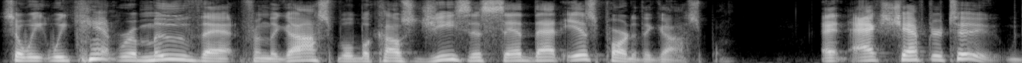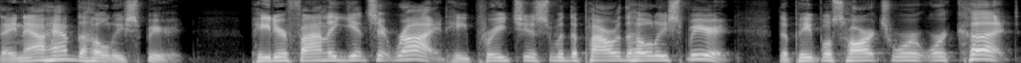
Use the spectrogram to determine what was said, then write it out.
so we, we can't remove that from the gospel because Jesus said that is part of the gospel. At Acts chapter 2, they now have the Holy Spirit. Peter finally gets it right. He preaches with the power of the Holy Spirit. The people's hearts were, were cut.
